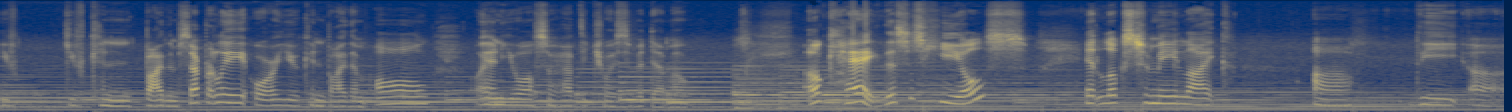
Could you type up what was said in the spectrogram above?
You you can buy them separately or you can buy them all and you also have the choice of a demo. Okay, this is heels. It looks to me like uh, the uh,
